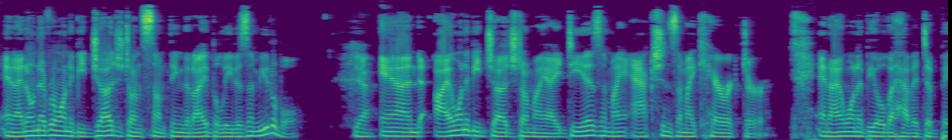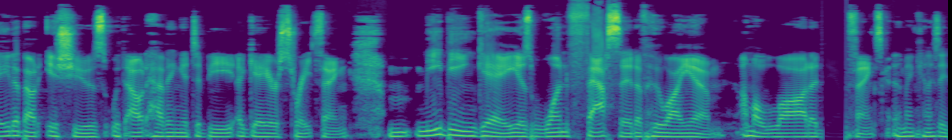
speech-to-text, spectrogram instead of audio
And I don't ever want to be judged on something that I believe is immutable. Yeah. And I want to be judged on my ideas and my actions and my character. And I want to be able to have a debate about issues without having it to be a gay or straight thing. M- me being gay is one facet of who I am. I'm a lot of things. I, can I say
